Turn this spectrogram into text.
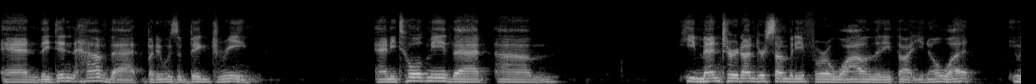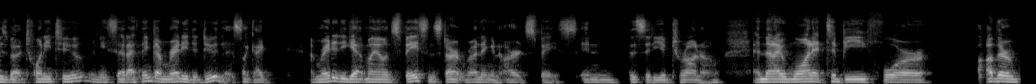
And they didn't have that, but it was a big dream. And he told me that um, he mentored under somebody for a while and then he thought, you know what? He was about 22 and he said, I think I'm ready to do this. Like, I, I'm ready to get my own space and start running an art space in the city of Toronto. And then I want it to be for other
